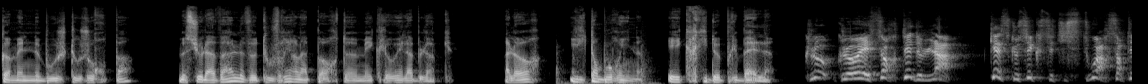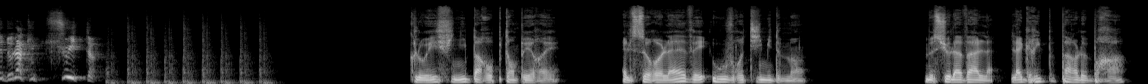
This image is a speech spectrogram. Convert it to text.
Comme elle ne bouge toujours pas, Monsieur Laval veut ouvrir la porte, mais Chloé la bloque. Alors, il tambourine et crie de plus belle. Chloé, sortez de là Qu'est-ce que c'est que cette histoire? Sortez de là tout de suite Chloé finit par obtempérer. Elle se relève et ouvre timidement. Monsieur Laval la grippe par le bras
